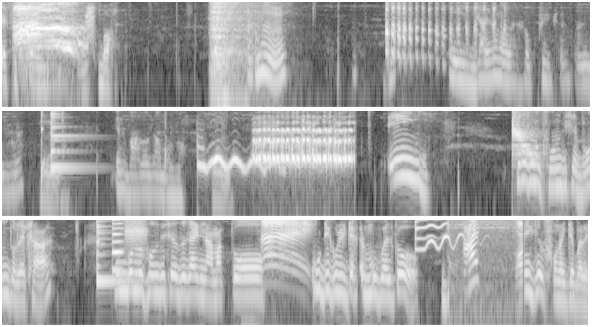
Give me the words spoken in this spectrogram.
অ্যাসিস্ট্যান্ট বাহ। হুম। ওই জায়গা মালা সব ক্রিকেট জানিস না এর ভালো দাম হলো। এই কেন কোনো ফোন দিছে বন্ধু লেখা? কোন বন্ধু ফোন দিছে তো জানি না আমার তো কোটি কোটি টাকার মোবাইল তো। অনেকের ফোন আইতে পারে।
